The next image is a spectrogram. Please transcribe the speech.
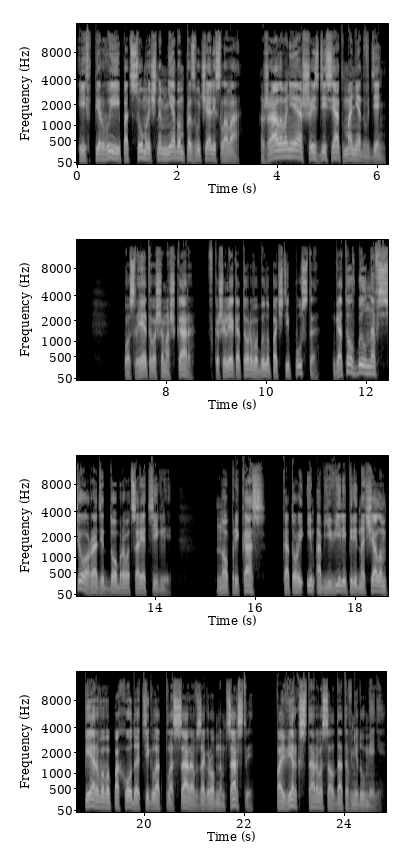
и впервые под сумрачным небом прозвучали слова «Жалование — шестьдесят монет в день». После этого Шамашкар, в кошеле которого было почти пусто, готов был на все ради доброго царя Тигли. Но приказ, который им объявили перед началом первого похода Тиглат-Пласара в загробном царстве, поверг старого солдата в недоумение.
